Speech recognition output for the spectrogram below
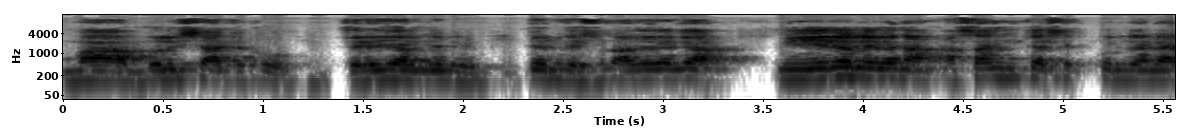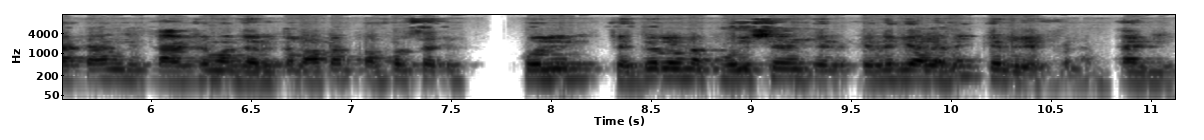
మా పోలీస్ శాఖకు తెలియజేయాలని చెప్పి విజ్ఞప్తి చేస్తున్నాం. అదేవిధంగా మీ ఏరియాలో ఏమైనా అసాంఘిక శక్తులు కానీ అసాంఘిక కార్యక్రమాలు జరుగుతున్న కంపల్సరీ పోలీస్ దగ్గరలో ఉన్న పోలీస్ స్టేషన్ తెలియజేయాలని తెలియజేస్తున్నాం థ్యాంక్ యూ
